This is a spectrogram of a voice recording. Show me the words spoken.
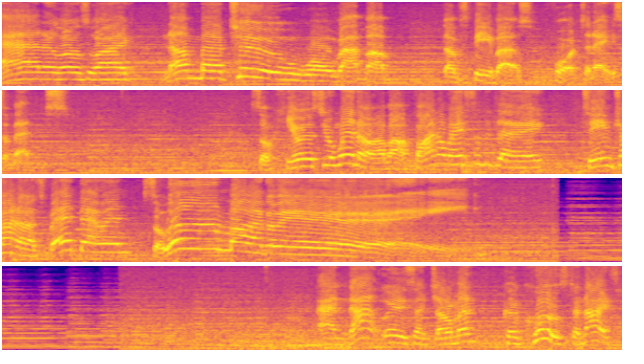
And it looks like number 2 will wrap up the speed bus for today's events. So here is your winner of our final race of the day. Team China's Red Baron, Saloon Marguerite! And that, ladies and gentlemen, concludes tonight's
